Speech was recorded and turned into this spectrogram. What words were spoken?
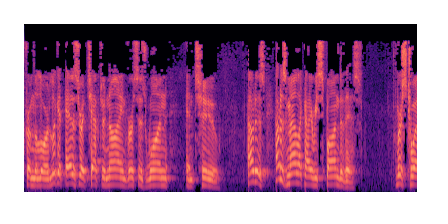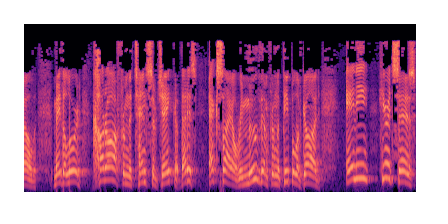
from the Lord. Look at Ezra chapter 9 verses 1 and 2. How does, how does Malachi respond to this? Verse 12. May the Lord cut off from the tents of Jacob. That is exile. Remove them from the people of God. Any, here it says,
